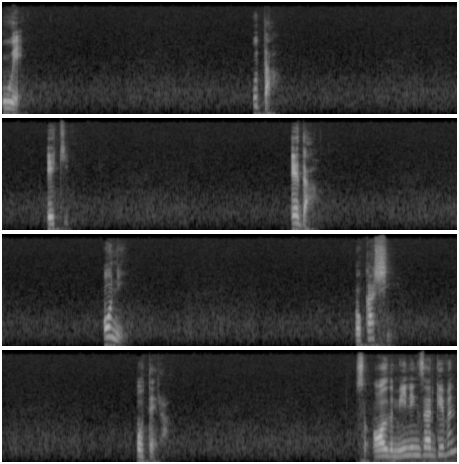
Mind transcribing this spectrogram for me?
ue. uta, eki, eda, oni, okashi, otera. So, all the meanings are given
